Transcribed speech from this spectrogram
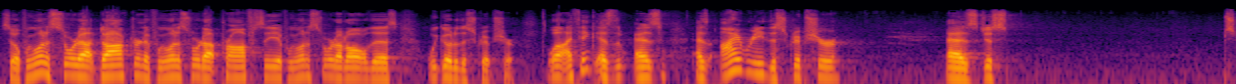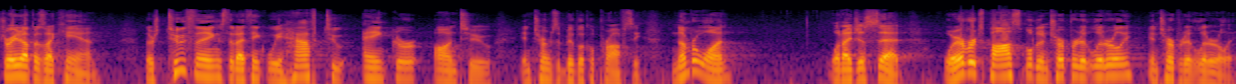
So if we want to sort out doctrine, if we want to sort out prophecy, if we want to sort out all this, we go to the Scripture. Well, I think as, the, as, as I read the Scripture as just straight up as I can, there's two things that I think we have to anchor onto in terms of biblical prophecy. Number one, what I just said. Wherever it's possible to interpret it literally, interpret it literally.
